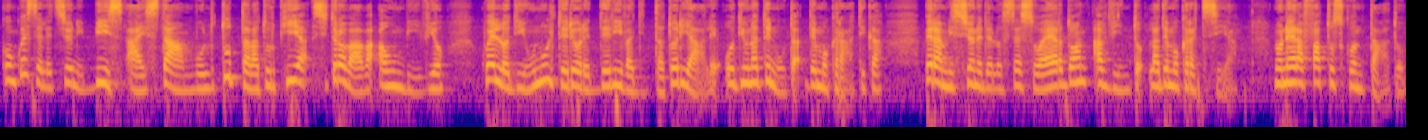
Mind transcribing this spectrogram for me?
Con queste elezioni bis a Istanbul tutta la Turchia si trovava a un bivio, quello di un'ulteriore deriva dittatoriale o di una tenuta democratica. Per ammissione dello stesso Erdogan ha vinto la democrazia non era affatto scontato.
